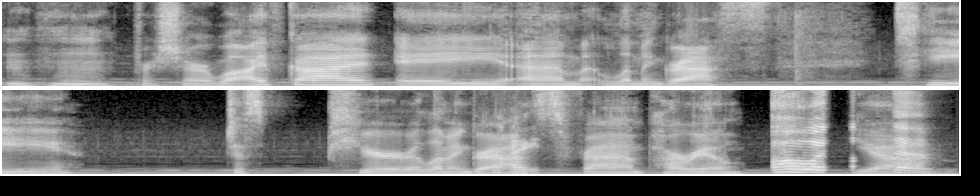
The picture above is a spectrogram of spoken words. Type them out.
Mm-hmm, for sure. Well, I've got a um, lemongrass tea, just pure lemongrass Nice. from Paru. Oh, I love Yeah. them.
